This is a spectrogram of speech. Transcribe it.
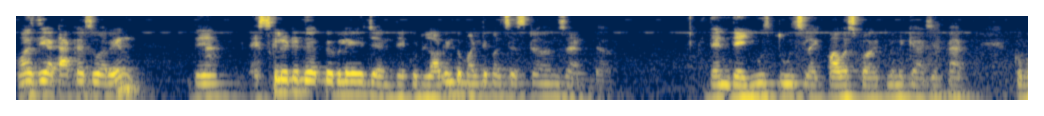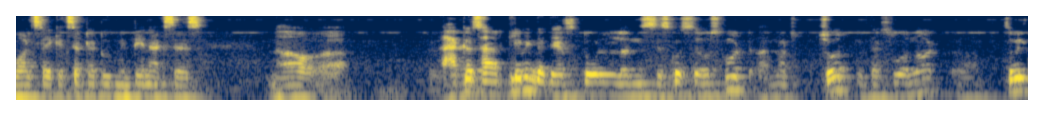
once the attackers were in, they escalated their privilege and they could log into multiple systems and uh, then they used tools like PowerSploit, Mimikatz, Impacket, Cobalt Strike, etc. to maintain access. Now, uh, hackers are claiming that they have stolen Cisco source code. I'm not sure if that's true or not. Uh, so we'll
